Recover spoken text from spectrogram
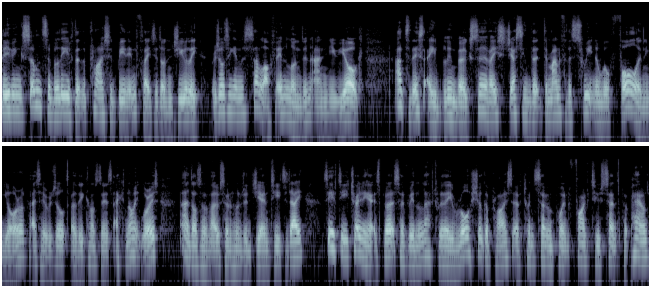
leaving some to believe that the price had been inflated unduly, resulting in a sell off in London and New York. Add to this a Bloomberg survey suggesting that demand for the sweetener will fall in Europe as a result of the continent's economic worries, and as of 0700 GMT today, CFD trading experts have been left with a raw sugar price of 27.52 cents per pound,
